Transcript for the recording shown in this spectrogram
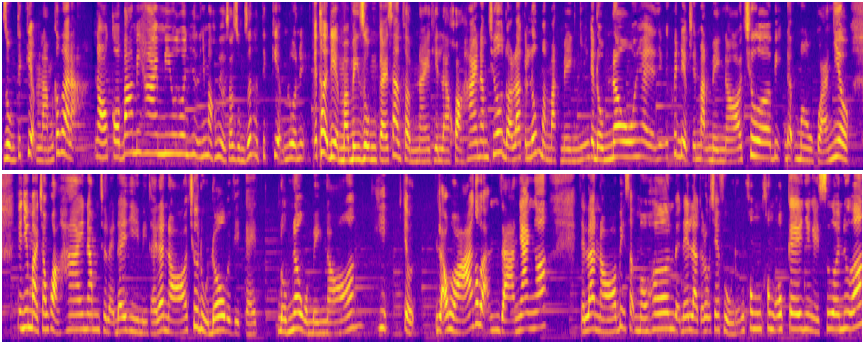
dùng tiết kiệm lắm các bạn ạ. Nó có 32 ml thôi, nhưng mà không hiểu sao dùng rất là tiết kiệm luôn ấy. Cái thời điểm mà mình dùng cái sản phẩm này thì là khoảng 2 năm trước, đó là cái lúc mà mặt mình, những cái đốm nâu hay là những cái khuyết điểm trên mặt mình nó chưa bị đậm màu quá nhiều. Thế nhưng mà trong khoảng 2 năm trở lại đây thì mình thấy là nó chưa đủ đô, bởi vì cái đốm nâu của mình nó kiểu lão hóa các bạn già nhanh á. Thế là nó bị sậm màu hơn, vậy nên là cái độ che phủ cũng không không ok như ngày xưa nữa.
